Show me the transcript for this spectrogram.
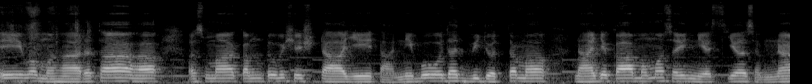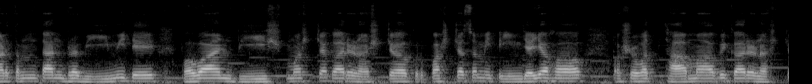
एव महारथाः अस्माकं तु विशिष्टा ये तानि बोधद्विजोत्तम नायका मम सैन्यस्य संज्ञार्थं तान् ब्रवीमि ते भवान् भीष्मश्च कर्णश्च कृपश्च समितिञ्जयः अश्वत्थामा વર્ણશ્ચ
